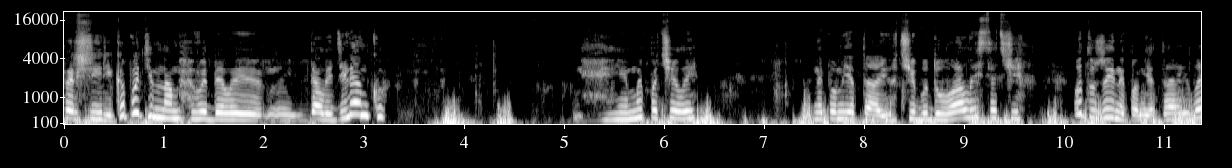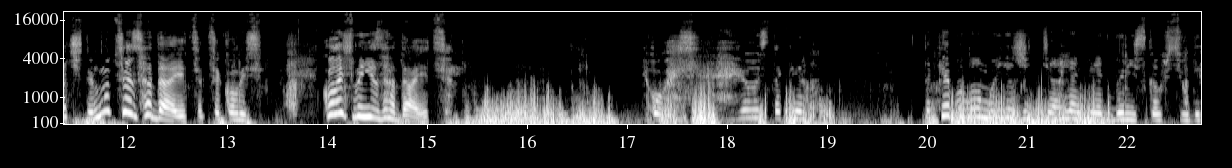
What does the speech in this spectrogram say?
перший рік, а потім нам видали, дали ділянку. І ми почали, не пам'ятаю, чи будувалися, чи. От уже й не пам'ятаю. Бачите, ну це згадається, це колись. Колись мені згадається. Ось. І ось таке. Таке було моє життя. Гляньте, як берізка всюди.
